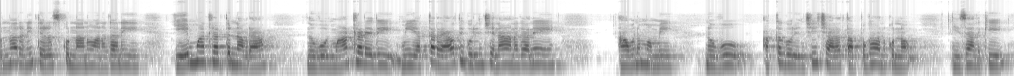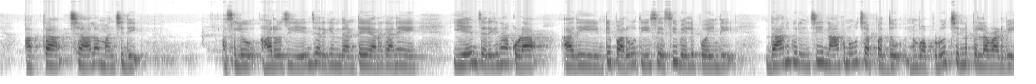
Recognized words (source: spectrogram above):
ఉన్నారని తెలుసుకున్నాను అనగానే ఏం మాట్లాడుతున్నావురా? నువ్వు మాట్లాడేది మీ అక్క రేవతి గురించేనా? అనగానే అవును మమ్మీ నువ్వు అక్క గురించి చాలా తప్పుగా అనుకున్నావు. నిజానికి అక్క చాలా మంచిది. అసలు ఆ రోజు ఏం జరిగిందంటే అనగానే ఏం జరిగినా కూడా అది ఇంటి పరువు తీసేసి వెళ్ళిపోయింది. దాని గురించి నాకు నువ్వు చెప్పొద్దు నువ్వు అప్పుడు చిన్న పిల్లవాడివి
